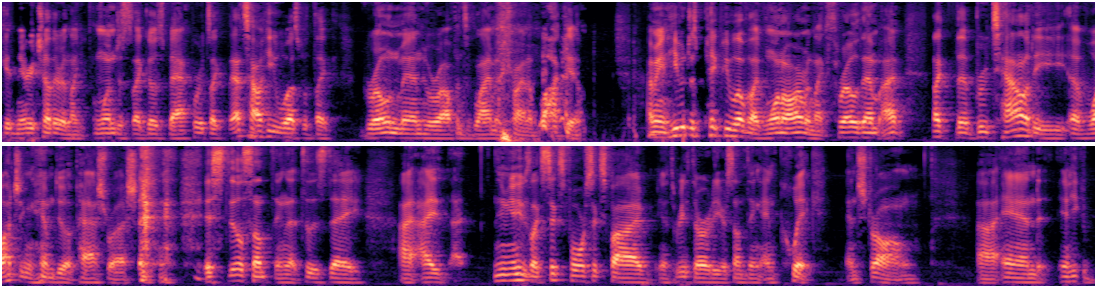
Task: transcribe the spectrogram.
get near each other and like one just like goes backwards. Like that's how he was with like grown men who are offensive linemen trying to block him. I mean, he would just pick people up like one arm and like throw them. I like the brutality of watching him do a pass rush is still something that to this day I. I, I you know, he was like 6'4", 6'5", you know, 330 or something, and quick and strong. Uh, and, and he could,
